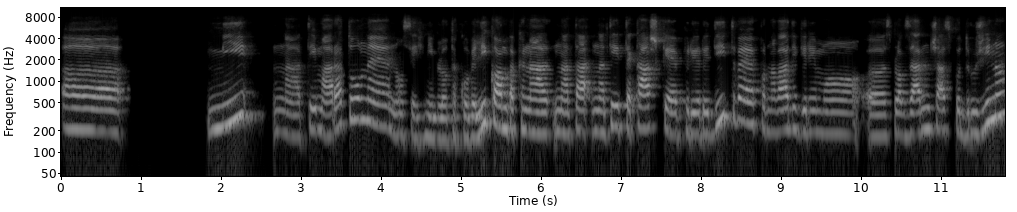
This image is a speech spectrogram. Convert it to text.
Uh, mi na te maratone, no, se jih ni bilo tako veliko, ampak na, na, ta, na te tekaške prireditve, ponavadi gremo, uh, sploh zadnji čas, kot družina.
